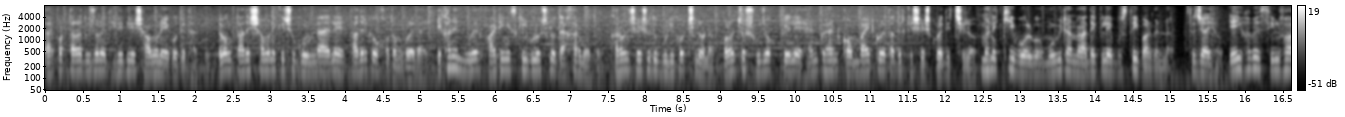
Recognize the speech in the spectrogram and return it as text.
তারপর তারা দুজনে ধীরে ধীরে সামনে এগোতে থাকে এবং তাদের সামনে কিছু গুন্ডা এলে তাদেরকেও খতম করে দেয়। এখানে নূরের ফাইটিং স্কিলগুলো ছিল দেখার মতো, কারণ সে শুধু গুলি করছিল না, বরঞ্চ সুযোগ পেলে হ্যান্ড টু হ্যান্ড কম্বাইট করে তাদেরকে শেষ করে দিচ্ছিল মানে কি বলব মুভিটা না দেখলে বুঝতেই পারবেন না। তো যাই হোক, এইভাবে সিলভা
